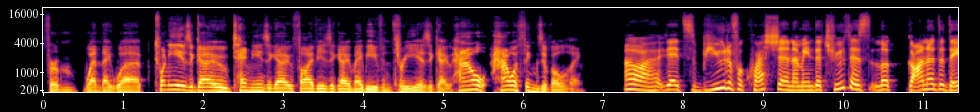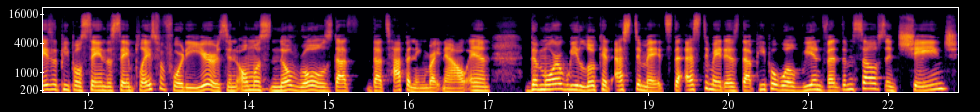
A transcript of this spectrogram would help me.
from when they were 20 years ago, 10 years ago, five years ago, maybe even three years ago. How, how are things evolving? Oh, it's a beautiful question. I mean, the truth is, look, gone are the days of people staying in the same place for 40 years in almost no roles that's, that's happening right now. And the more we look at estimates, the estimate is that people will reinvent themselves and change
